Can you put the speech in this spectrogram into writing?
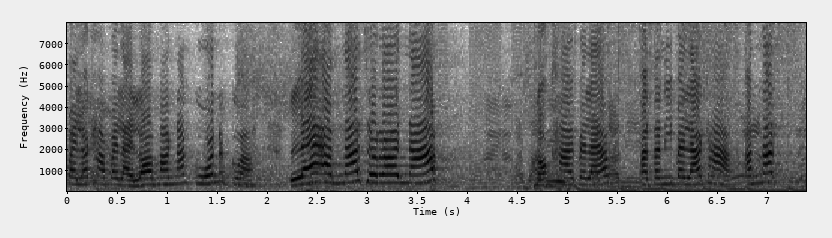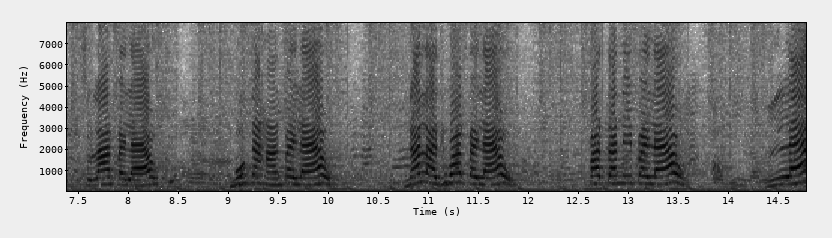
ไปแล้วค่ะไปหลายรอบมากน่ากลัวน่ากลัว และอำนาจเจริญนับน้องคายไปแล้ว ปัตตานีไปแล้วค่ะอำนาจสุราษฎร์ไปแล้วมุกดาหารไปแล้วนราธิวาสไปแล้ว ปัตตานีไปแล้ว และ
